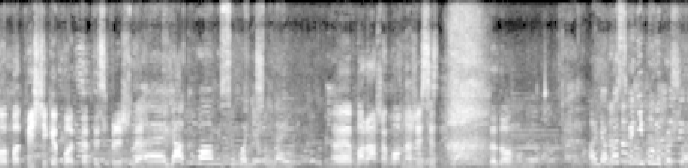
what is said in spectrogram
О, підписчики фоткатись прийшли. Е, як вам сьогоднішній день? Е, параша повна вже всі додому. А як у вас канікули пройшли?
